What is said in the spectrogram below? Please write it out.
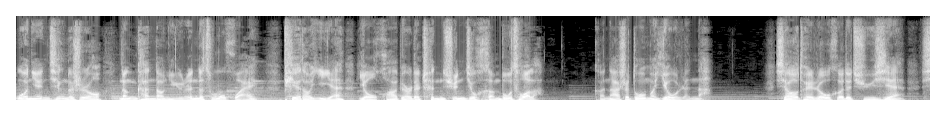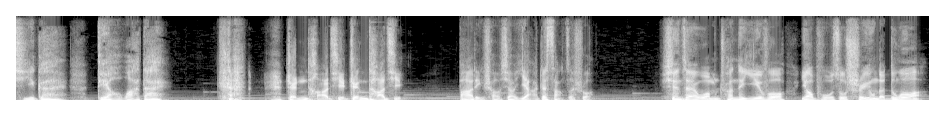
我年轻的时候能看到女人的足踝，瞥到一眼有花边的衬裙就很不错了。可那是多么诱人呐！小腿柔和的曲线，膝盖吊袜带，哼，真淘气，真淘气！”巴里少校哑着嗓子说。现在我们穿的衣服要朴素实用的多，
